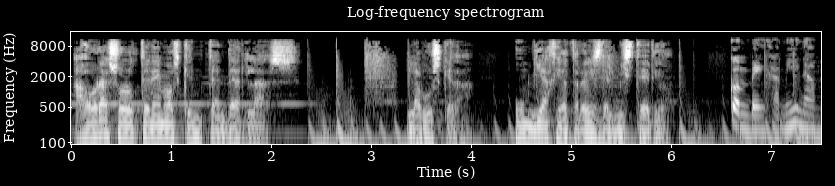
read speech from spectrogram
Ahora solo tenemos que entenderlas. La búsqueda. Un viaje a través del misterio. Con Benjamín Amo.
